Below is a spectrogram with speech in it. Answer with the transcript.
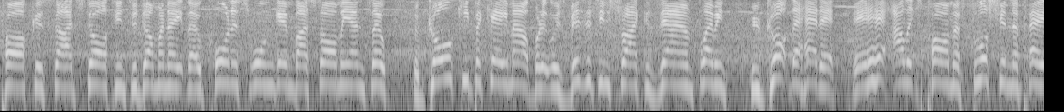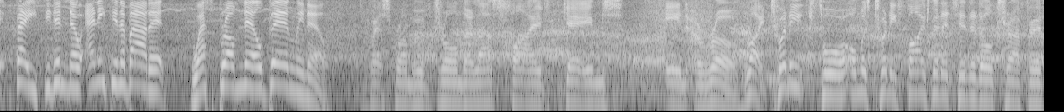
Parker's side starting to dominate though. Corner swung in by Sarmiento. The goalkeeper came out, but it was visiting striker Zian Flemming who got the header. It hit Alex Palmer flush in the face. He didn't know anything about it. West Brom nil, Burnley nil. West Brom who have drawn their last five games in a row. Right, 24, almost 25 minutes in at Old Trafford.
